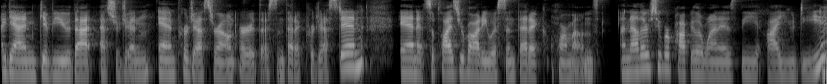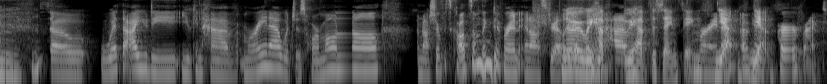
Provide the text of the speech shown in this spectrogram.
again give you that estrogen and progesterone or the synthetic progestin and it supplies your body with synthetic hormones. Another super popular one is the IUD. Mm-hmm. So, with the IUD, you can have Mirena, which is hormonal. I'm not sure if it's called something different in Australia. No, we have, have, we have the same thing. Mirena. Yeah, okay, yeah, perfect.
